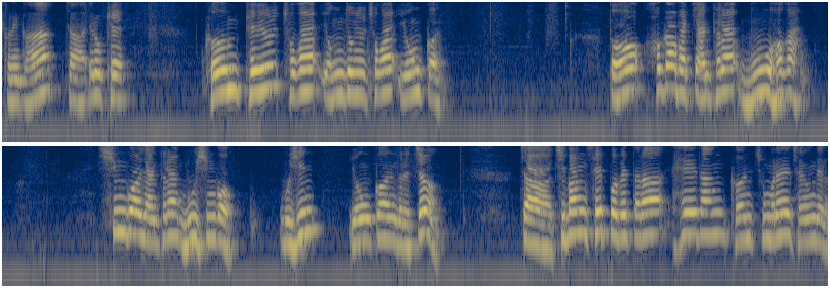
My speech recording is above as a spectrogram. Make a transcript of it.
그러니까 자 이렇게 건폐율 초과, 용적률 초과, 용건 또 허가받지 않더라 무허가 신고하지 않더라 무신고 무신 용건 그랬죠? 자, 지방세법에 따라 해당 건축물에 적용되는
